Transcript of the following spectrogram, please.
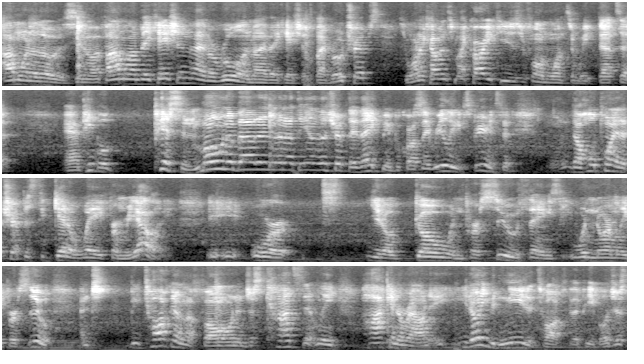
I'm one of those. You know, if I'm on vacation, I have a rule on my vacations. My road trips, if you want to come into my car, you can use your phone once a week. That's it. And people piss and moan about it, and then at the end of the trip, they thank me because they really experienced it. The whole point of the trip is to get away from reality, or you know, go and pursue things that you wouldn't normally pursue, and be talking on the phone and just constantly hawking around. You don't even need to talk to the people. Just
